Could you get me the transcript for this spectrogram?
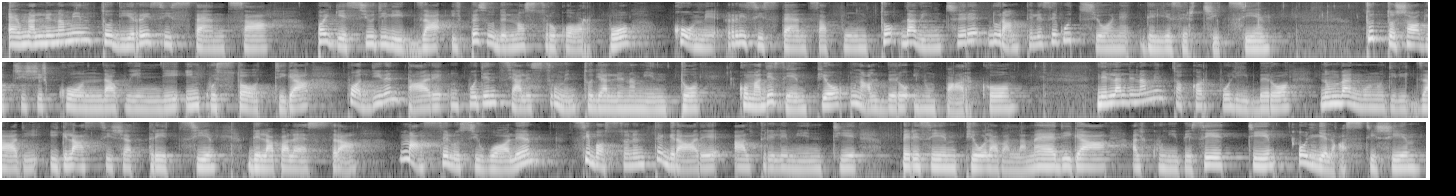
È un allenamento di resistenza, poiché si utilizza il peso del nostro corpo come resistenza appunto da vincere durante l'esecuzione degli esercizi. Tutto ciò che ci circonda quindi in quest'ottica può diventare un potenziale strumento di allenamento, come ad esempio un albero in un parco. Nell'allenamento a corpo libero non vengono utilizzati i classici attrezzi della palestra, ma se lo si vuole si possono integrare altri elementi, per esempio la palla medica, alcuni pesetti o gli elastici.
